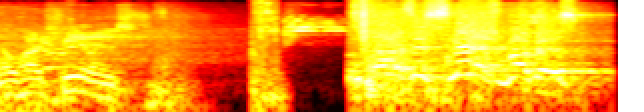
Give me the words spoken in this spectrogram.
No hard feelings. Smash Brothers!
